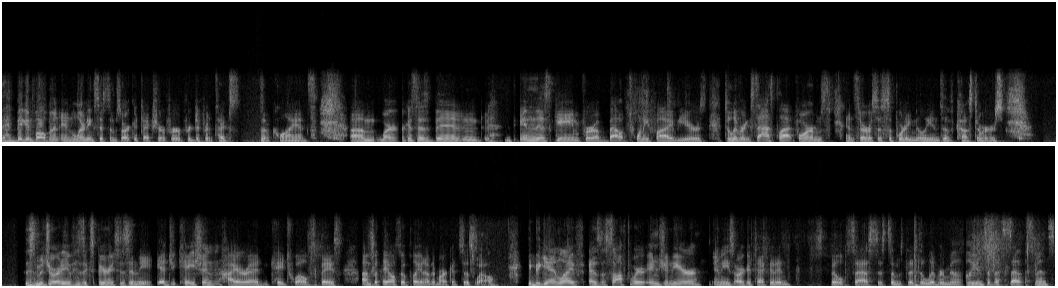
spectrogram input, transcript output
have big involvement in learning systems architecture for, for different types of clients. Um, Marquess has been in this game for about 25 years, delivering SaaS platforms and services supporting millions of customers. This majority of his experience is in the education, higher ed, and K 12 space, um, but they also play in other markets as well. He began life as a software engineer, and he's architected and built SaaS systems that deliver millions of assessments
